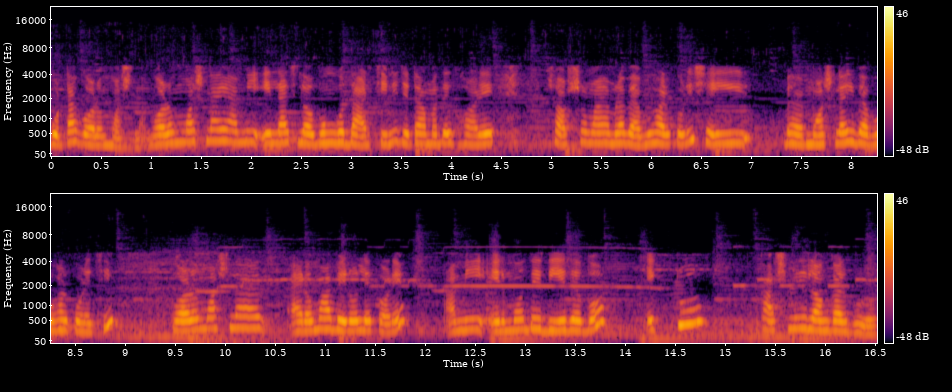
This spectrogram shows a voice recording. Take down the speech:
গোটা গরম মশলা। গরম মশলায় আমি এলাচ, লবঙ্গ, দারচিনি, যেটা আমাদের ঘরে সবসময় আমরা ব্যবহার করি, সেই মশলাই ব্যবহার করেছি। গরম মশলার অ্যারোমা বেরোলে পরে আমি এর মধ্যে দিয়ে দেব একটু কাশ্মীরি লঙ্কার গুঁড়ো।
